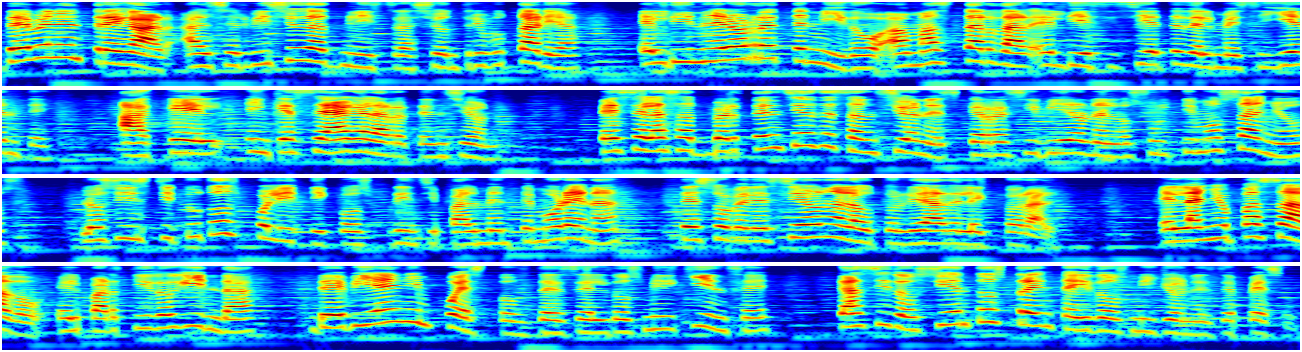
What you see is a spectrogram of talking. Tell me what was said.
Deben entregar al Servicio de Administración Tributaria el dinero retenido a más tardar el 17 del mes siguiente, aquel en que se haga la retención. Pese a las advertencias de sanciones que recibieron en los últimos años, los institutos políticos, principalmente Morena, desobedecieron a la autoridad electoral. El año pasado, el partido Guinda debía en impuestos desde el 2015 casi 232 millones de pesos.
